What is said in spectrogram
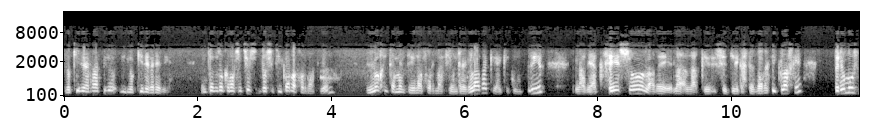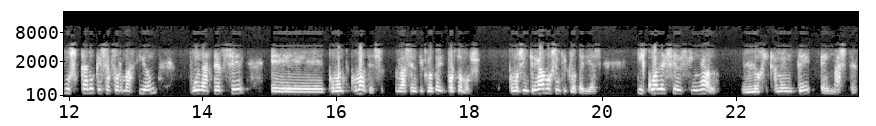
lo quiere rápido y lo quiere breve. Entonces lo que hemos hecho es dosificar la formación. Lógicamente hay una formación reglada que hay que cumplir, la de acceso, la, de, la, que se tiene que hacer de reciclaje, pero hemos buscado que esa formación pueda hacerse eh, como, como antes, las enciclopedias, por tomos, como si entregamos enciclopedias. ¿Y cuál es el final? Lógicamente el máster,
